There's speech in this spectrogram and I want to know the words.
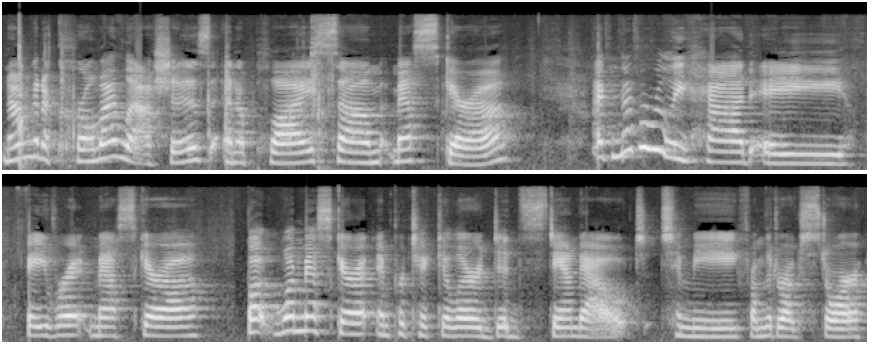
Now I'm going to curl my lashes and apply some mascara I've never really had a favorite mascara. But one mascara in particular did stand out to me from the drugstore,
